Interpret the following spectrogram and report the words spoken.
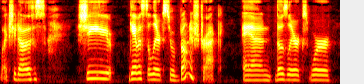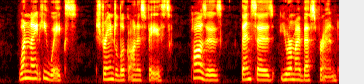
like she does. She gave us the lyrics to a bonus track, and those lyrics were One night he wakes, strange look on his face, pauses, then says, You're my best friend.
